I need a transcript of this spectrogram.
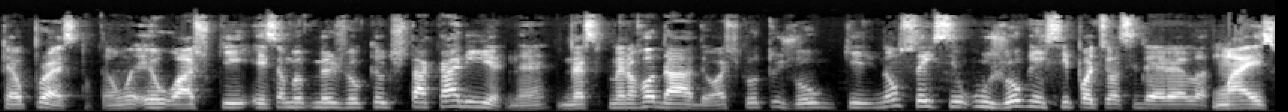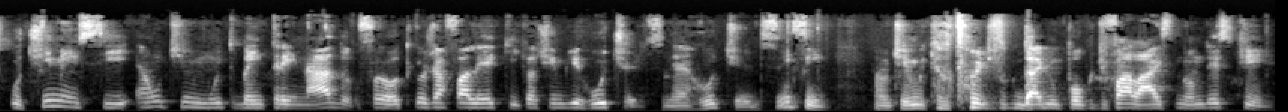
que é o Preston. Então eu acho que esse é o meu primeiro jogo que eu destacaria, né? Nessa primeira rodada. Eu acho que outro jogo que não sei se o jogo em si pode ser uma Cinderela, mas o time em si é um time muito bem treinado. Foi outro que eu já falei aqui, que é o time de Hooters, né? Hooters, enfim. É um time que eu tenho dificuldade um pouco de falar esse nome desse time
